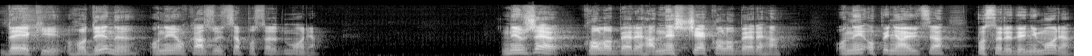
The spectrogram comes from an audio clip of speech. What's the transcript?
деякі години, вони оказуються посеред моря. Не вже коло берега, не ще коло берега. Вони опиняються посередині моря.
